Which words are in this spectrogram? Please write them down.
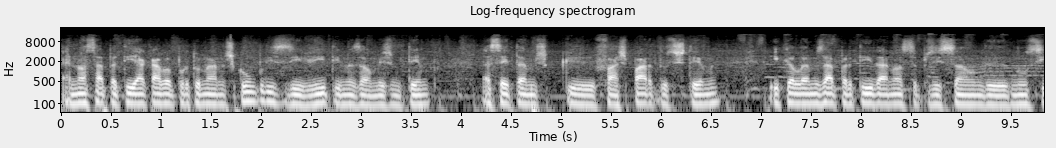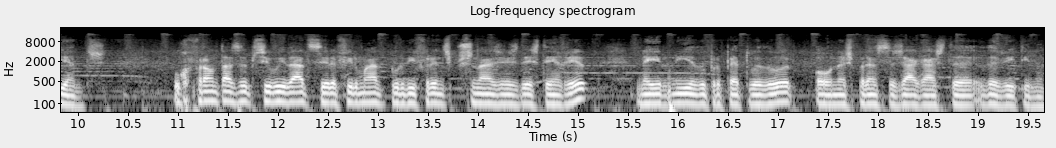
A nossa apatia acaba por tornar-nos cúmplices e vítimas ao mesmo tempo. Aceitamos que faz parte do sistema e calamos à partida a nossa posição de denunciantes. O refrão traz a possibilidade de ser afirmado por diferentes personagens deste enredo, na ironia do perpetuador ou na esperança já gasta da vítima.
